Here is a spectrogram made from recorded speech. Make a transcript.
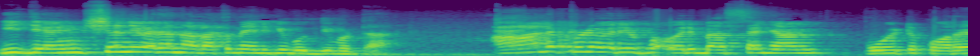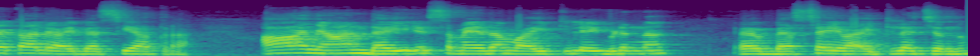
ഈ ജംഗ്ഷനിൽ വരെ നടക്കുന്ന എനിക്ക് ബുദ്ധിമുട്ടാണ് ആലപ്പുഴ ഒരു ഒരു ബസ്സേ ഞാൻ പോയിട്ട് കുറേ കാലമായി ബസ് യാത്ര. ആ ഞാൻ ധൈര്യസമേതം വയറ്റിലെ ഇവിടുന്ന് ബസ്സേ വയറ്റിലെ ചെന്നു.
